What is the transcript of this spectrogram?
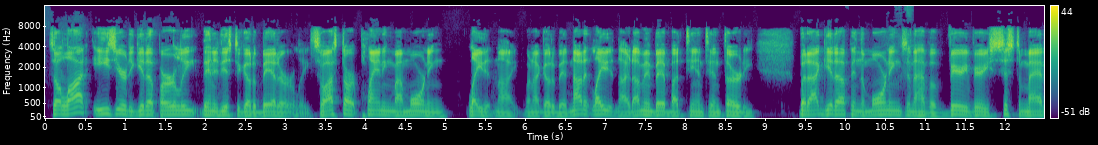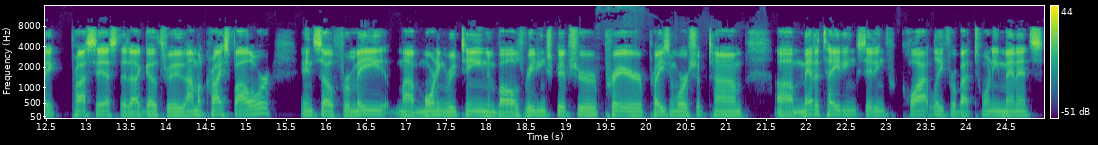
It's a lot easier to get up early than it is to go to bed early. So I start planning my morning late at night when I go to bed. Not at late at night. I'm in bed by 10, 10 30. But I get up in the mornings and I have a very, very systematic process that I go through. I'm a Christ follower. And so for me, my morning routine involves reading scripture, prayer, praise and worship time, uh, meditating, sitting quietly for about 20 minutes.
